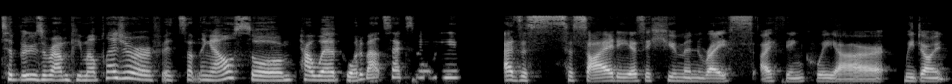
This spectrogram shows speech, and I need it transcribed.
taboos around female pleasure, or if it's something else, or how we're taught about sex, maybe? As a society, as a human race, I think we are, we don't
